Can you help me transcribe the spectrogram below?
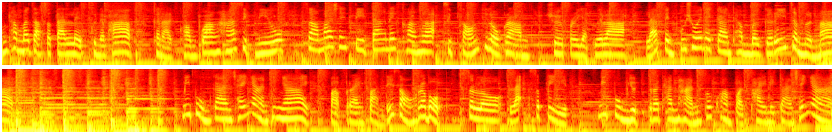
มทำมาจากสแตนเลสคุณภาพ ขนาดความกว้าง 50 นิ้ว สามารถใช้ตีแป้งได้ครั้งละ 12 กิโลกรัม ช่วยประหยัดเวลา และเป็นผู้ช่วยในการทำเบเกอรี่จำนวนมาก มีปุ่มการใช้งานที่ง่าย ปรับแรงปั่นได้ 2 ระบบ Slow และ Speed มีปุ่มหยุดกระทันหันเพื่อความปลอดภัยในการใช้งาน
